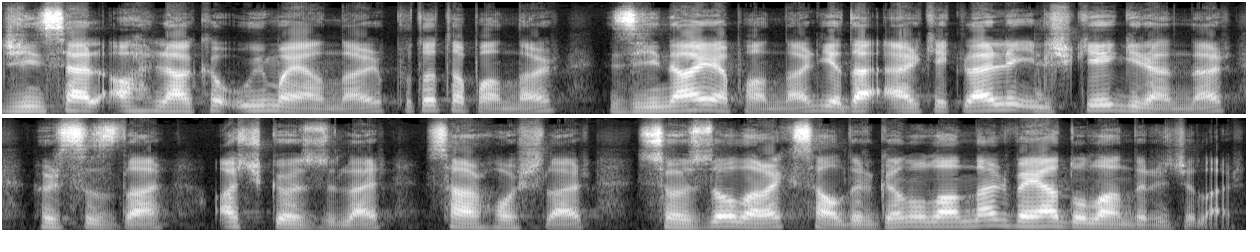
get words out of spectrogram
Cinsel ahlaka uymayanlar, puta tapanlar, zina yapanlar ya da erkeklerle ilişkiye girenler, hırsızlar, açgözlüler, sarhoşlar, sözlü olarak saldırgan olanlar veya dolandırıcılar.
